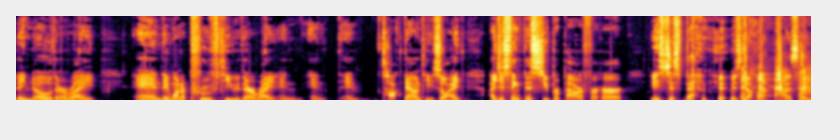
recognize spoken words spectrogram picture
they know they're right, and they want to prove to you they're right, and and and talk down to you. So I I just think this superpower for her is just bad news. honestly,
